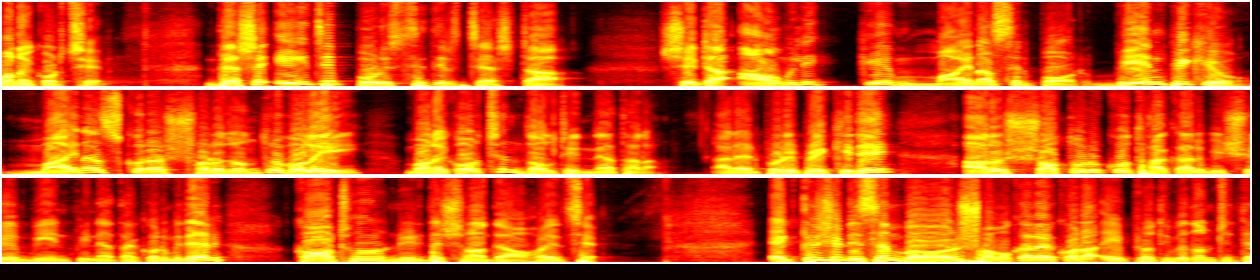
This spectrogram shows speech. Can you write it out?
মনে করছে। দেশে এই যে পরিস্থিতির চেষ্টা, সেটা আওয়ামী লীগকে মাইনাসের পর, বিএনপিকেও মাইনাস করার ষড়যন্ত্র বলেই মনে করছেন দলটির নেতারা। আর এর পরিপ্রেক্ষিতে আরও সতর্ক থাকার বিষয়ে বিএনপি নেতাকর্মীদের কঠোর নির্দেশনা দেওয়া হয়েছে। একত্রিশে ডিসেম্বর সমকালের করা এই প্রতিবেদনটিতে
